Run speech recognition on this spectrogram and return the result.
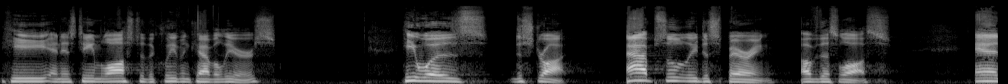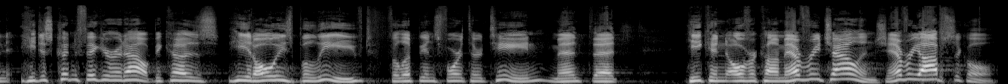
he and his team lost to the Cleveland Cavaliers, he was distraught, absolutely despairing of this loss. And he just couldn't figure it out because he had always believed Philippians 4:13 meant that he can overcome every challenge, every obstacle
